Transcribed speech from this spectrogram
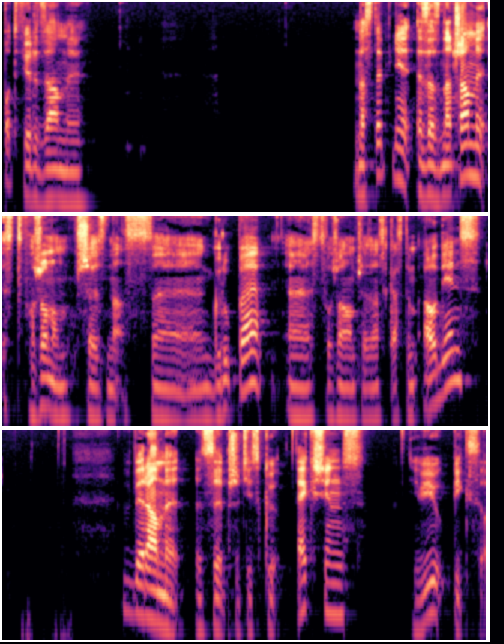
Potwierdzamy. Następnie zaznaczamy stworzoną przez nas e, grupę, e, stworzoną przez nas Custom Audience. Wybieramy z przycisku Actions View Pixel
